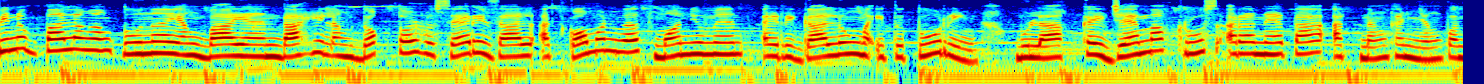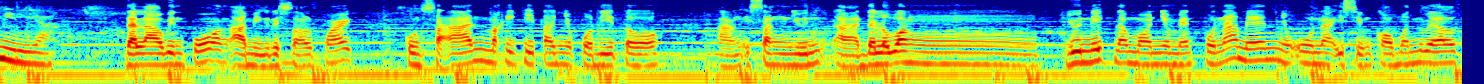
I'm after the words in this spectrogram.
Pinagpalang ang tunay ang bayan dahil ang Dr. Jose Rizal at Commonwealth Monument ay regalong maituturing mula kay Gemma Cruz Araneta at ng kanyang pamilya. Dalawin po ang aming Rizal Park kung saan makikita nyo po dito ang isang un- ah, dalawang unique na monument po namin. Yung una is yung Commonwealth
